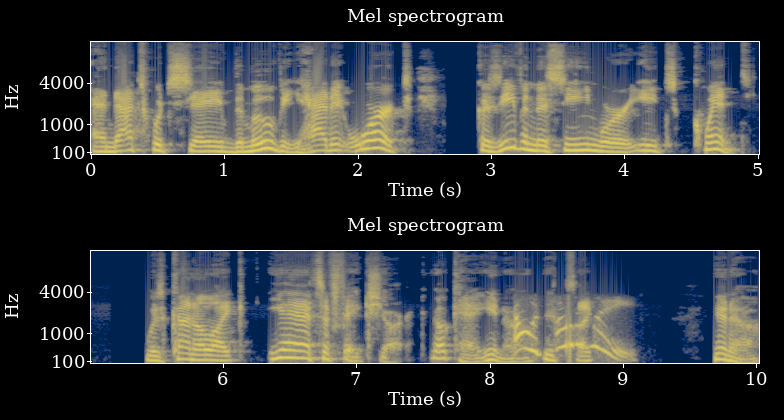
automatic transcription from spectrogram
and that's what saved the movie had it worked because even the scene where he eats quint was kind of like yeah it's a fake shark okay you know oh, it's totally. like you know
